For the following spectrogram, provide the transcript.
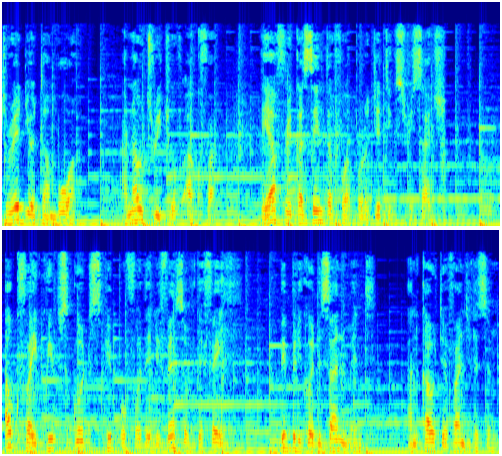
to Radio Tambua, an outreach of ACFAR, the Africa Center for Apologetics Research. ACFAR equips God's people for the defense of the faith, biblical discernment, and cult evangelism.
